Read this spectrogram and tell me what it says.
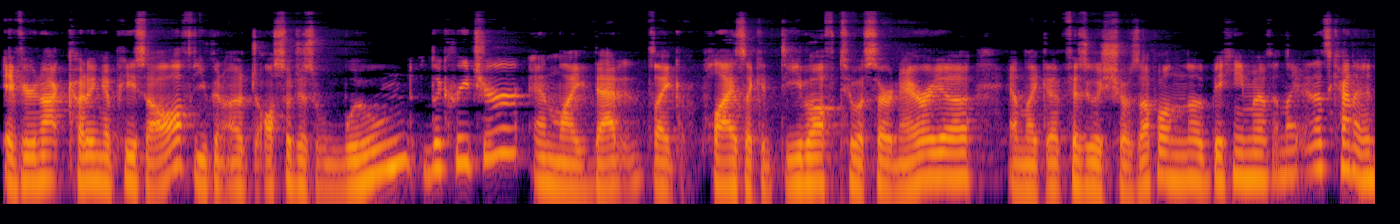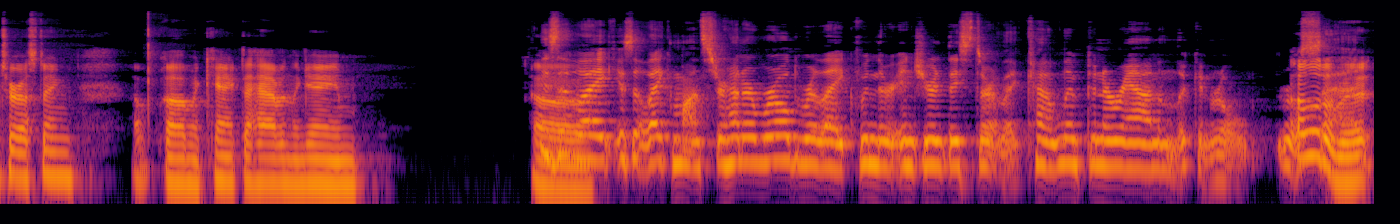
if you're not cutting a piece off, you can also just wound the creature, and like that like applies like a debuff to a certain area, and like it physically shows up on the behemoth, and like that's kind of interesting uh, uh, mechanic to have in the game. Is it Uh, like is it like Monster Hunter World where like when they're injured they start like kind of limping around and looking real real a little sad? bit?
